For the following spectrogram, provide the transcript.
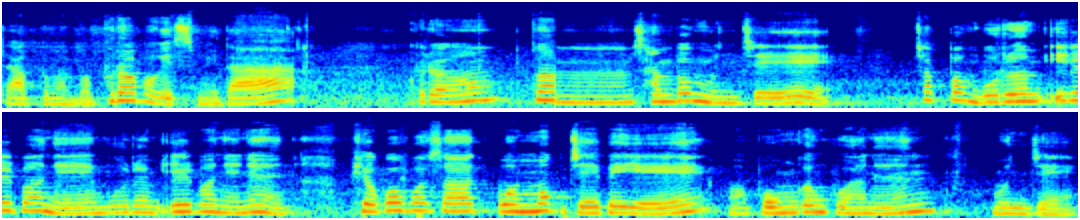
자, 그럼 한번 풀어보겠습니다. 그럼 음, 3번 문제 첫번 물음 1번에 물음 1번에는 표고버섯 원목 재배에 어, 보험금 구하는 문제.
